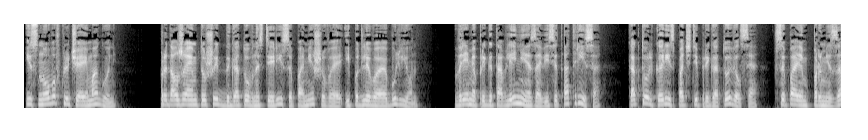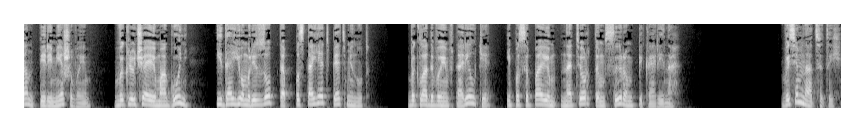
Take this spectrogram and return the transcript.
и снова включаем огонь. Продолжаем тушить до готовности риса, помешивая и подливая бульон. Время приготовления зависит от риса. Как только рис почти приготовился, всыпаем пармезан, перемешиваем, выключаем огонь и даем ризотто постоять 5 минут. Выкладываем в тарелки и посыпаем натертым сыром пекарина. 18.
